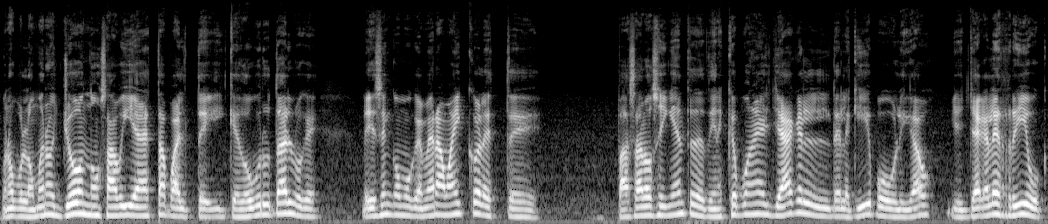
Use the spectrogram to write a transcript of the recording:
Bueno, por lo menos yo no sabía esta parte. Y quedó brutal porque le dicen como que, mira Michael, este... Pasa lo siguiente, te tienes que poner el jacket del equipo obligado. Y el jacket es Reebok.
